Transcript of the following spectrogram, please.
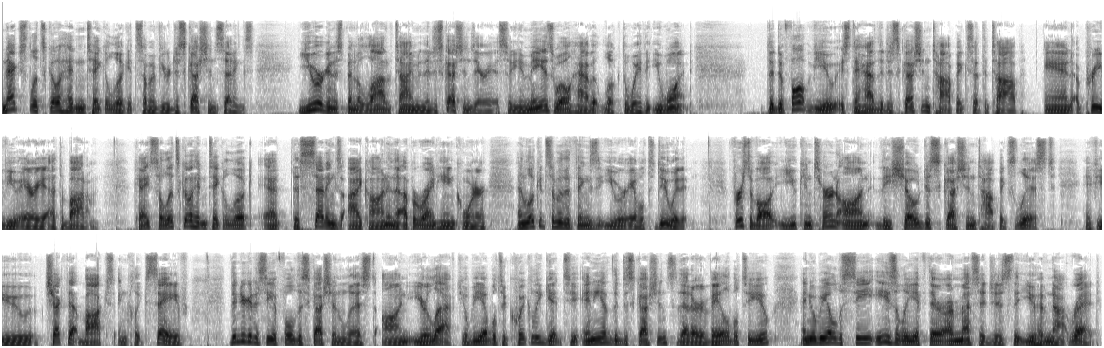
Next, let's go ahead and take a look at some of your discussion settings. You are going to spend a lot of time in the discussions area, so you may as well have it look the way that you want. The default view is to have the discussion topics at the top and a preview area at the bottom. Okay, so let's go ahead and take a look at the settings icon in the upper right hand corner and look at some of the things that you are able to do with it. First of all, you can turn on the show discussion topics list. If you check that box and click save, then you're going to see a full discussion list on your left. You'll be able to quickly get to any of the discussions that are available to you, and you'll be able to see easily if there are messages that you have not read.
